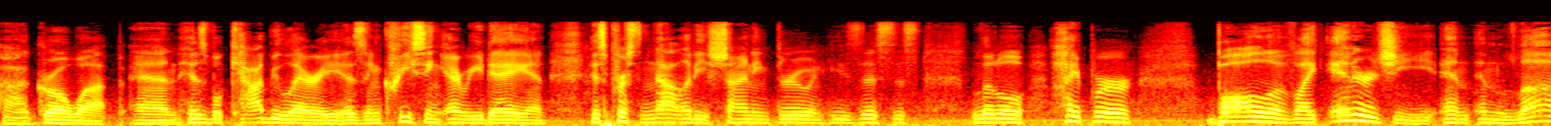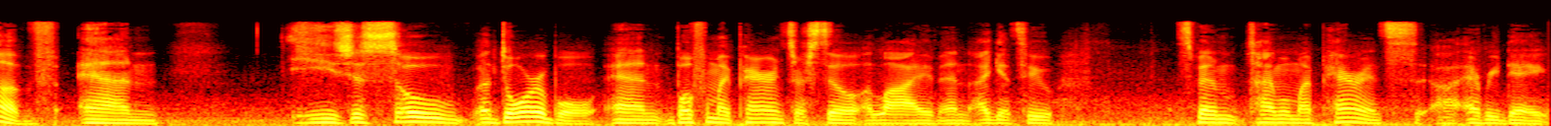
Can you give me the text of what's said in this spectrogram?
uh, grow up, and his vocabulary is increasing every day, and his personality is shining through, and he's this this little hyper ball of like energy and, and love and he's just so adorable and both of my parents are still alive and i get to spend time with my parents uh, every day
